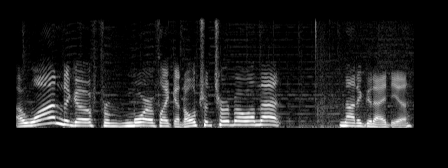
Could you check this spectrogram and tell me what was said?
I wanted to go for more of like an ultra turbo on that. Not a good idea.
